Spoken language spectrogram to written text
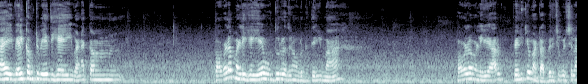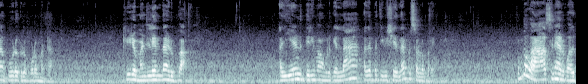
ஹாய் வெல்கம் டு வேதிகை வணக்கம். பவள மல்லிகையே உதுறதுன்னு உங்களுக்கு தெரியுமா? பவள மல்லிகை யாரும் பெரிக்க மாட்டா. பெரிச்சு பிரிச்சுலாம் கூடக்குள்ளே போட மாட்டான் கீழே மண்ணிலேருந்து தான் எடுப்பாள் அது ஏன்னு தெரியுமா உங்களுக்கு எல்லாம்? அதை பற்றி விஷயந்தான் இப்போ சொல்ல போகிறேன் ரொம்ப வாசனையாக இருக்கும். அது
